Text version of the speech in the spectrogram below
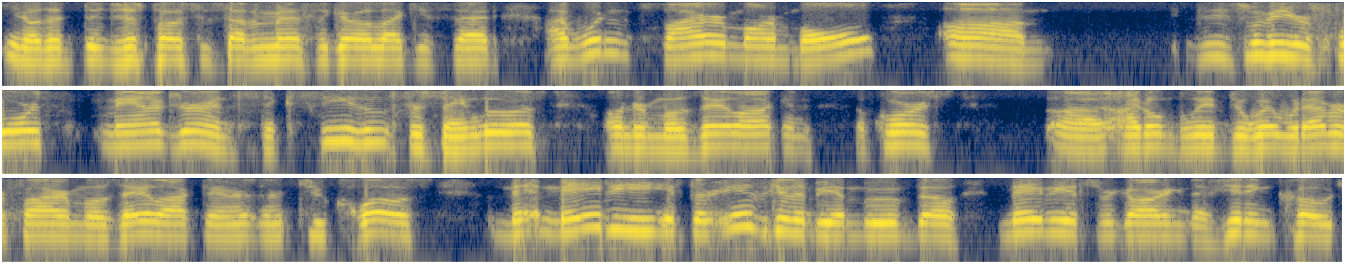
You know that, that just posted seven minutes ago, like you said. I wouldn't fire Marmol. Um, this would be your fourth manager in six seasons for St. Louis under Mozeliak, and of course, uh, I don't believe DeWitt would ever fire Mozeliak. They're they're too close. Maybe if there is going to be a move, though, maybe it's regarding the hitting coach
